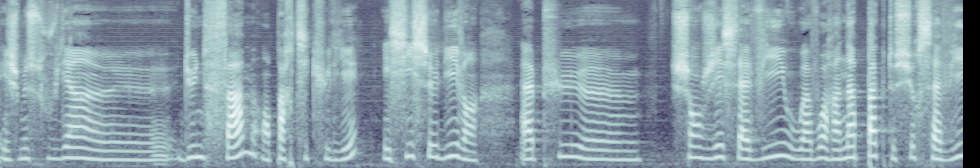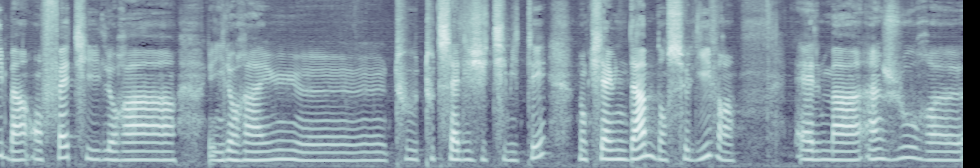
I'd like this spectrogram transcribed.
Et je me souviens euh, d'une femme en particulier. Et si ce livre a pu changer sa vie ou avoir un impact sur sa vie, ben, en fait, il aura, eu euh, toute sa légitimité. Donc il y a une dame dans ce livre, elle m'a un jour euh,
